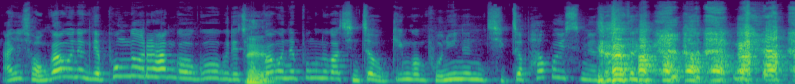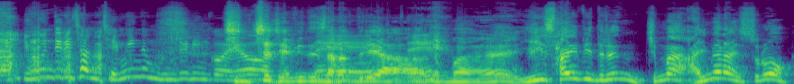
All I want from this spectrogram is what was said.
아니 정광훈은 그냥 폭로를 한 거고 근데 네. 정광훈의 폭로가 진짜 웃긴 건 본인은 직접 하고 있으면서 이분들이 참 재밌는 분들인 거예요. 진짜 재밌는 네, 사람들이야. 네. 정말. 이 사이비들은 정말 알면 알수록,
